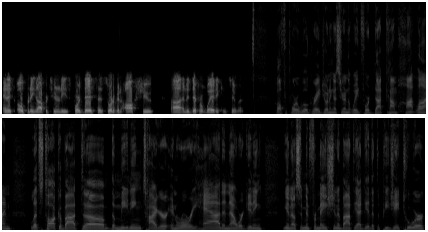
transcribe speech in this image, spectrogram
and it's opening opportunities for this as sort of an offshoot uh, and a different way to consume it. Golf reporter Will Gray joining us here on the WadeFord.com hotline. Let's talk about uh, the meeting Tiger and Rory had, and now we're getting you know some information about the idea that the PGA Tour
